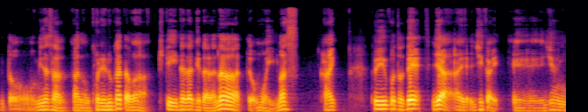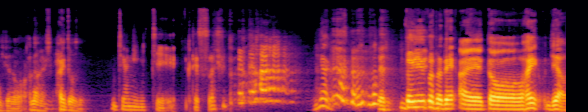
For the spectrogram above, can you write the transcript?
えっと、皆さん、あの、来れる方は来ていただけたらなって思います。はい。ということで、じゃあ、次回、えー、12日のアナウンス。はい、どうぞ。12日です。ということで、えっ、と、はい。じゃ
